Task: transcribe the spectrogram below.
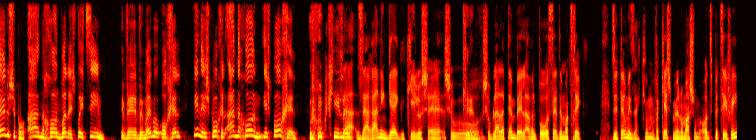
אלו שפה. אה נכון וואלה יש פה עצים. ו- ומה עם האוכל? הנה יש פה אוכל. אה נכון יש פה אוכל. כאילו זה, זה הראנינג גג כאילו ש, שהוא כן. שהוא בלה לטמבל אבל פה הוא עושה את זה מצחיק. זה יותר מזה כי הוא מבקש ממנו משהו מאוד ספציפי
